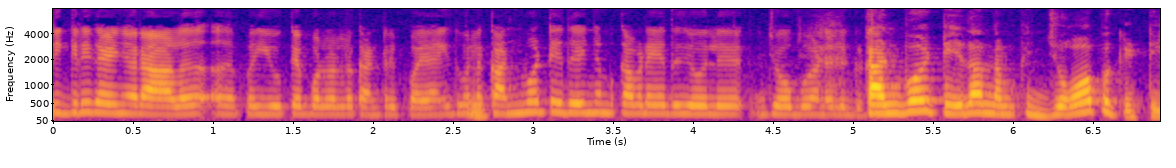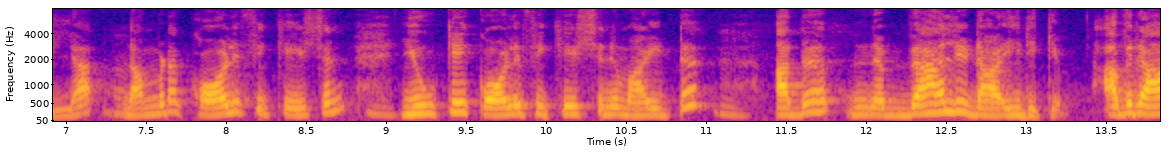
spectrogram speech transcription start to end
ഡിഗ്രി കഴിഞ്ഞ ഒരാൾ ഇപ്പൊ യു കെ പോലുള്ള കൺട്രി പോയാൽ ഇതുപോലെ കൺവേർട്ട് ചെയ്ത് കഴിഞ്ഞാൽ നമുക്ക് അവിടെ ഏത് ജോലി ജോബ് വേണമെങ്കിലും കൺവേർട്ട് ചെയ്താൽ നമുക്ക് ജോബ് കിട്ടില്ല. നമ്മുടെ ക്വാളിഫിക്കേഷൻ യു കെ ക്വാളിഫിക്കേഷനുമായിട്ട് അത് വാലിഡ് ആയിരിക്കും. അവർ ആ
